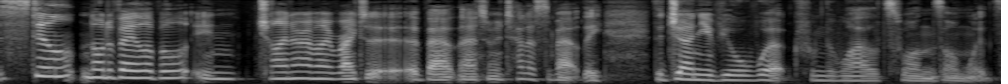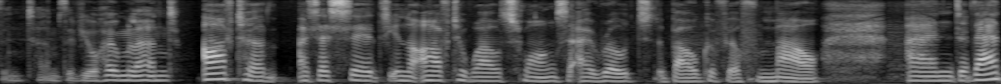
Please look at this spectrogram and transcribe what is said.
still not available in China. Am I right uh, about that? I mean, tell us about the, the journey of your work from the Wild Swans onwards in terms of your homeland. After, as I said, you know, after Wild Swans, I wrote the biography of Mao. And that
